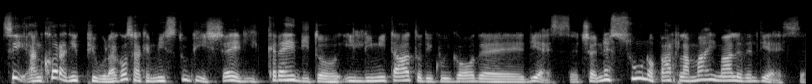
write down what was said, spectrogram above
Sì, ancora di più, la cosa che mi stupisce è il credito illimitato di cui gode DS, cioè nessuno parla mai male del DS.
